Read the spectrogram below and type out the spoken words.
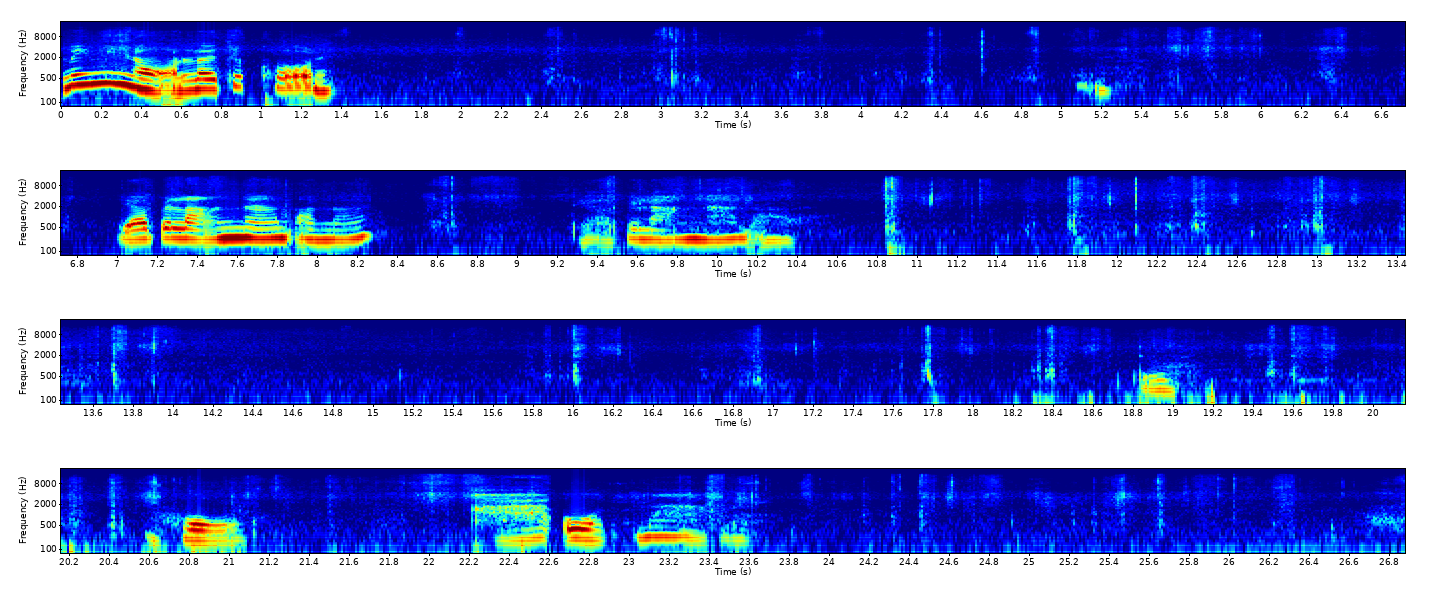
ไม่มีหนอนเลยทุกคน เดี๋ยวไปล้างน้ำเอานะ เดี๋ยวไปล้างน้ำเอาดูโอ้โหขาอวบมากเลยโอ้โห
